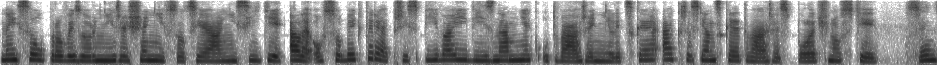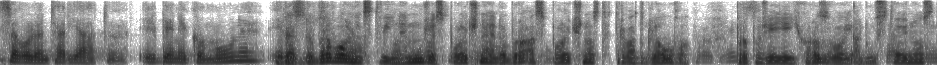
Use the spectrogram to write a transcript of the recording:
nejsou provizorní řešení v sociální síti, ale osoby, které přispívají významně k utváření lidské a křesťanské tváře společnosti. Bez dobrovolnictví nemůže společné dobro a společnost trvat dlouho, protože jejich rozvoj a důstojnost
